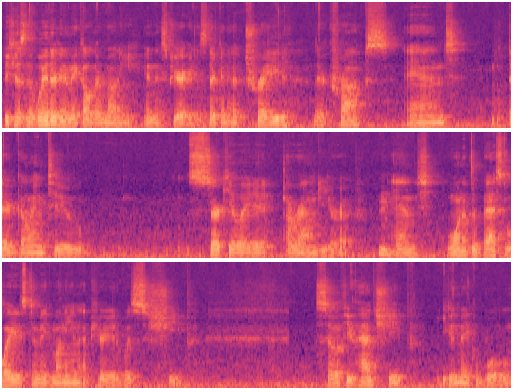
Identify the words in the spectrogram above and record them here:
because the way they're going to make all their money in this period is they're going to trade their crops and they're going to circulate it around Europe. Mm. And one of the best ways to make money in that period was sheep. So if you had sheep, you could make wool.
